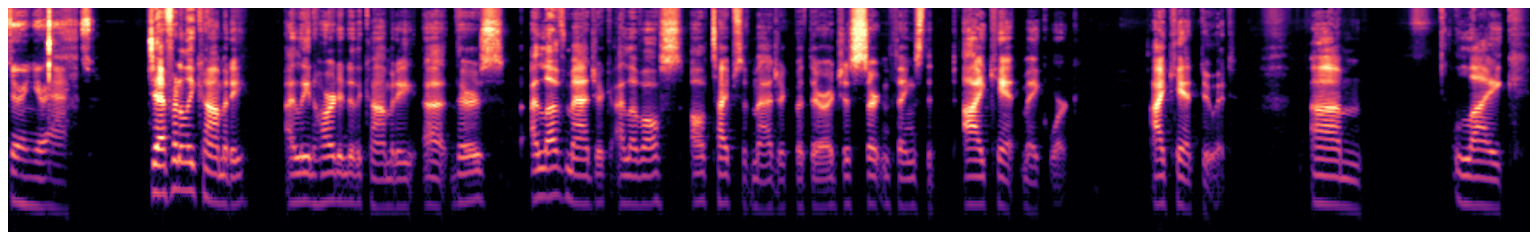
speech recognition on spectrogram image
during your acts? definitely comedy. I lean hard into the comedy. Uh there's i love magic. I love all all types of magic but there are just certain things that i can't make work. I can't do it. Um like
